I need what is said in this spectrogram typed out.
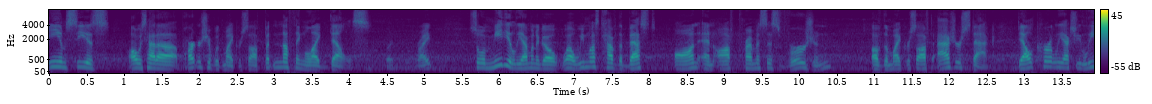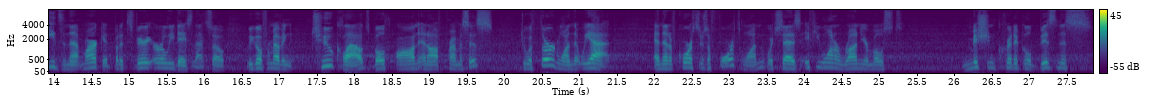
EMC has always had a partnership with Microsoft, but nothing like Dell's, right? right? So immediately I'm going to go, well, we must have the best on and off premises version of the Microsoft Azure stack. Dell currently actually leads in that market, but it's very early days of that. So we go from having two clouds, both on and off premises, to a third one that we add. And then, of course, there's a fourth one which says if you want to run your most mission critical, business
